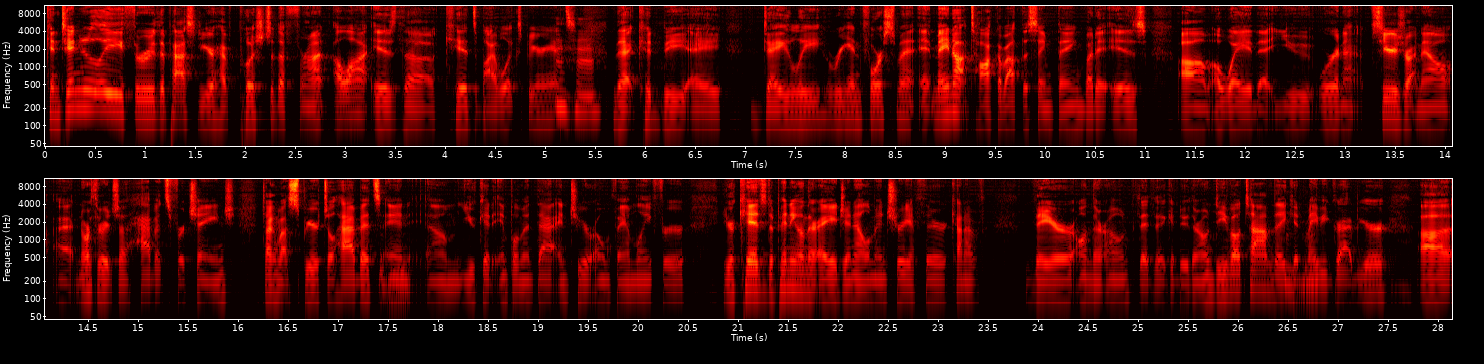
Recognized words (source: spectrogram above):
continually through the past year have pushed to the front a lot. Is the kids Bible experience that could be a daily reinforcement. It may not talk about the same thing, but it is um, a way that you. We're in a series right now at Northridge, uh, Habits for Change, talking about spiritual habits, and um, you could implement that into your own family for your kids, depending on their age in elementary, if they're kind of there on their own, that they could do their own Devo time. They could maybe grab your uh,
